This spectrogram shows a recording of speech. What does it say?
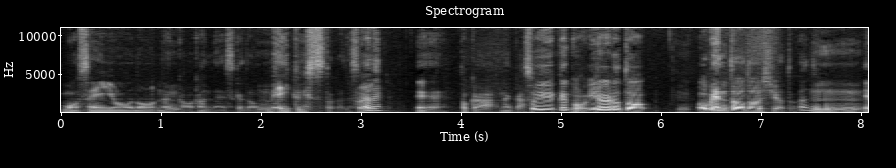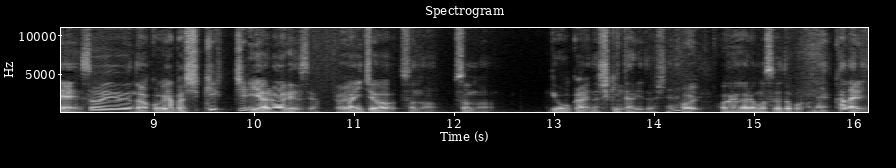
もう専用のなんかわかんないですけど、うん。メイク室とかですかね、はい。ええ。とかなんかそういう結構いろいろとうんお弁当どうしようとかね、うんうんええそういうのをこうやっぱしきっちりやるわけですよ。うん。はい。まあ一応そのその業界のしきたりとしてね、はい。我々もそういうところねかなり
